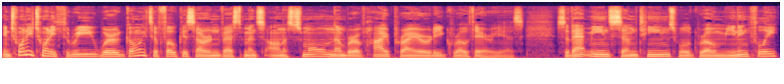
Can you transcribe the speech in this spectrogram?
In 2023, we're going to focus our investments on a small number of high priority growth areas. So that means some teams will grow meaningfully,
